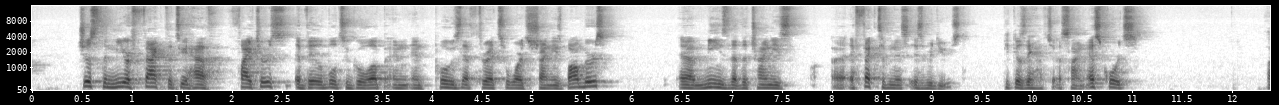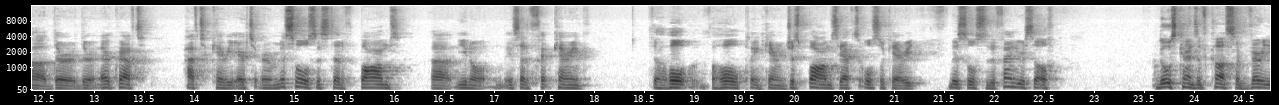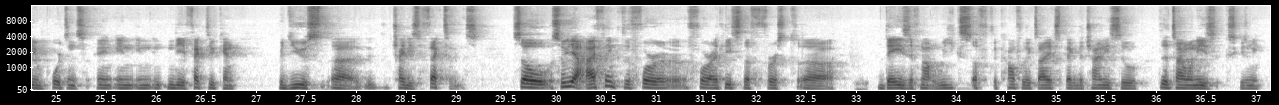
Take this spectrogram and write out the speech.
just the mere fact that you have fighters available to go up and, and pose that threat towards Chinese bombers uh, means that the Chinese uh, effectiveness is reduced because they have to assign escorts. Uh, their their aircraft have to carry air-to-air missiles instead of bombs. Uh, you know, instead of carrying the whole the whole plane carrying just bombs, you have to also carry missiles to defend yourself those kinds of costs are very important in, in, in the effect you can reduce uh, Chinese effectiveness. So, so yeah, I think for for at least the first days, if not weeks, of the conflict, I expect the Chinese to the Taiwanese, excuse me,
